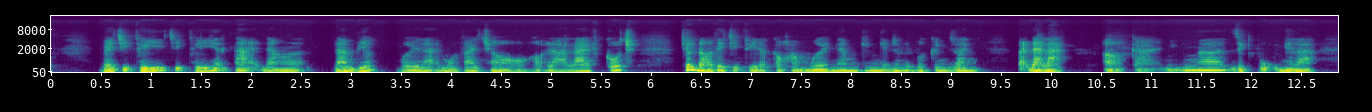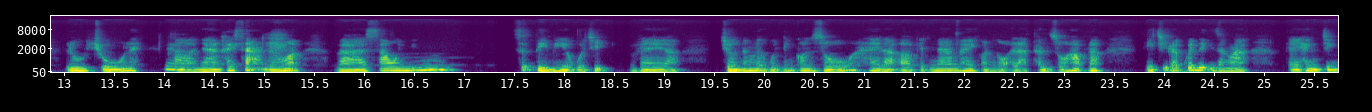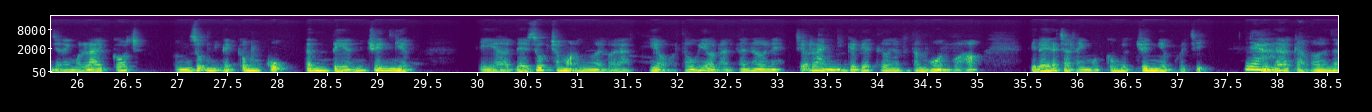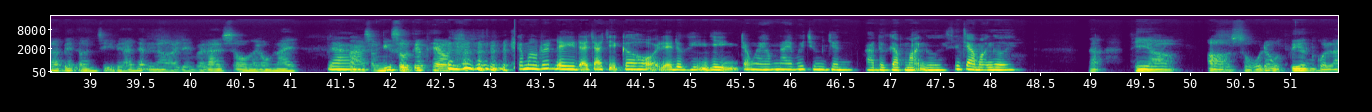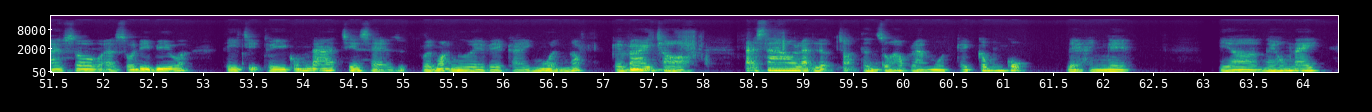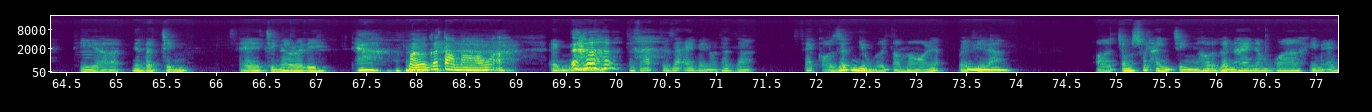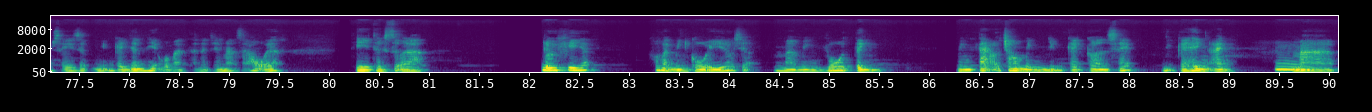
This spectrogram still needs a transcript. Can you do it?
về chị Thúy. Chị Thúy hiện tại đang làm việc với lại một vai trò gọi là life coach. Trước đó thì chị Thúy đã có khoảng 10 năm kinh nghiệm trong lĩnh vực kinh doanh tại Đà Lạt ở cả những uh, dịch vụ như là lưu trú này yeah. Dạ. ở nhà hàng khách sạn đúng không ạ và sau những sự tìm hiểu của chị về uh, trường năng lượng của những con số hay là ở Việt Nam hay còn gọi là thần số học đó thì chị đã quyết định rằng là cái hành trình trở thành một life coach ứng dụng những cái công cụ tân tiến chuyên nghiệp thì uh, để giúp cho mọi người gọi là hiểu thấu hiểu bản thân hơn này chữa lành những cái vết thương trong tâm hồn của họ thì đấy đã trở thành một công việc chuyên nghiệp của chị yeah. mình rất là cảm ơn rất là biết ơn chị vì đã nhận lời đến với live show ngày hôm nay yeah. và trong những số tiếp theo nữa. Cảm ơn Reddy đã cho chị cơ hội để được hiện diện trong ngày hôm nay với chương trình và được gặp mọi người. Xin chào mọi người. Dạ, thì uh, ở số đầu tiên của live show và số debut á, thì chị Thúy cũng đã chia sẻ với mọi người về cái nguồn gốc, cái vai trò tại sao lại lựa chọn thần số học là một cái công cụ để hành nghề. Thì uh, ngày hôm nay thì uh, nhân vật chính sẽ chính là Reddy. Yeah. Mọi người có tò mò không ạ? Em nghĩ là thực ra thực ra em phải nói thật là sẽ có rất nhiều người tò mò đấy bởi vì là ở trong suốt hành trình hơn gần 2 năm qua khi mà em xây dựng những cái nhân hiệu của bản thân ở trên mạng xã hội á thì thực sự là đôi khi á không phải mình cố ý đâu chị ạ mà mình vô tình mình tạo cho mình những cái concept những cái hình ảnh Ừm. mà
